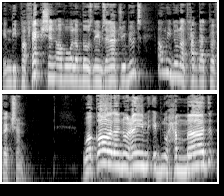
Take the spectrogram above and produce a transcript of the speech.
in the perfection of all of those names and attributes, and we do not have that perfection. وقال نعيم ابن حماد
